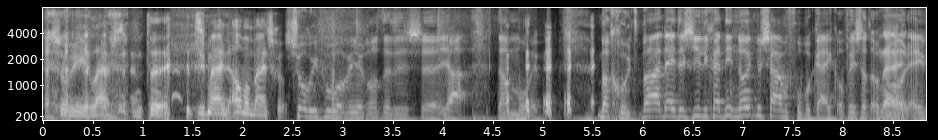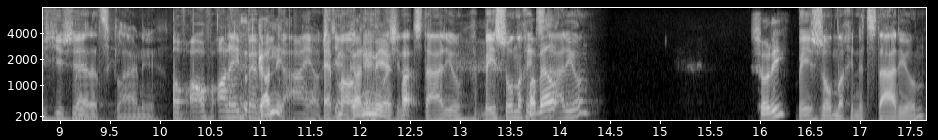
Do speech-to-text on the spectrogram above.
Sorry luisterend. Eh, het is mijn, allemaal mijn schuld. Sorry voetbalwereld, het is, eh, ja, nou mooi. maar goed, maar nee, dus jullie gaan niet, nooit meer samen voetbal kijken? Of is dat ook Nee. gewoon eventjes... eh, Nee, dat is klaar nu. of, of alleen bij Benfica niet. Ajax? Heb Ja. me kan niet meer. als je naar het stadion... Ben je zondag in het stadion? Sorry? Ben je zondag in het stadion?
